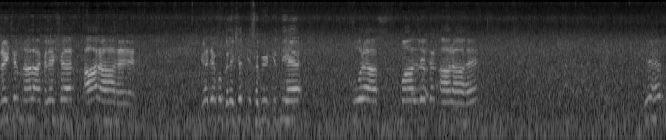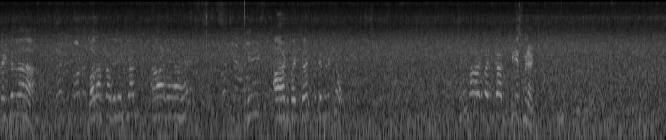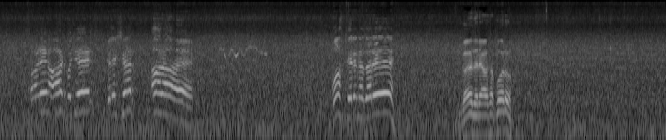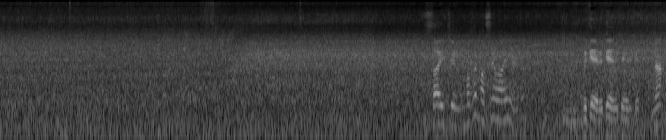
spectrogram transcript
ट्रेटिव नाला ग्लेशियर आ रहा है। ये देखो ग्लेशियर की स्पीड कितनी है। पूरा माल लेकर आ रहा है। ये है ट्रेटिव नाला। बर्फ़ का ग्लेशियर आ गया है। ठीक आठ बजकर, कितने मिनट हो? ठीक आठ बजकर बीस मिनट। साढ़े आठ बजे ग्लेशियर आ रहा है। बस तेरे नज़ारे। गयो दर्यावाचा पोरू साइकिल मगर मसले आई है। रुके रुके रुके रुके। ना।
